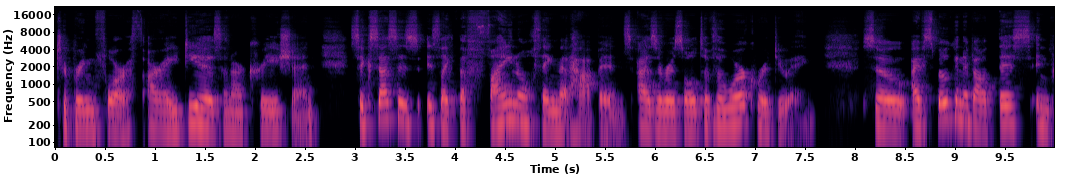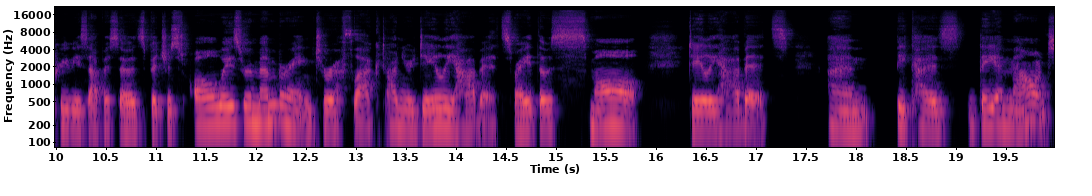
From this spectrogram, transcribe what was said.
to bring forth our ideas and our creation. Success is, is like the final thing that happens as a result of the work we're doing. So I've spoken about this in previous episodes, but just always remembering to reflect on your daily habits, right? Those small daily habits, um, because they amount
